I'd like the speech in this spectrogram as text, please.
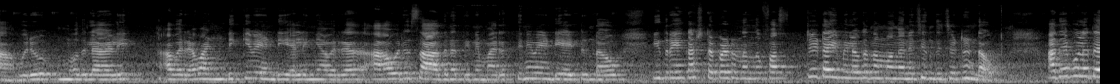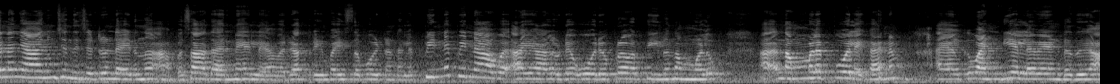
ആ ഒരു മുതലാളി അവരെ വണ്ടിക്ക് വേണ്ടി അല്ലെങ്കിൽ അവരുടെ ആ ഒരു സാധനത്തിന് മരത്തിന് വേണ്ടിയായിട്ടുണ്ടാവും. ഇത്രയും കഷ്ടപ്പെടണമെന്ന് ഫസ്റ്റ് ടൈമിലൊക്കെ നമ്മൾ അങ്ങനെ ചിന്തിച്ചിട്ടുണ്ടാവും. അതേപോലെ തന്നെ ഞാനും ചിന്തിച്ചിട്ടുണ്ടായിരുന്നു അപ്പോൾ സാധാരണയല്ലേ അവർ അത്രയും പൈസ പോയിട്ടുണ്ടല്ലോ? പിന്നെ പിന്നെ അവ അയാളുടെ ഓരോ പ്രവൃത്തിയിലും നമ്മളും നമ്മളെപ്പോലെ. കാരണം അയാൾക്ക് വണ്ടിയല്ല വേണ്ടത് ആ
